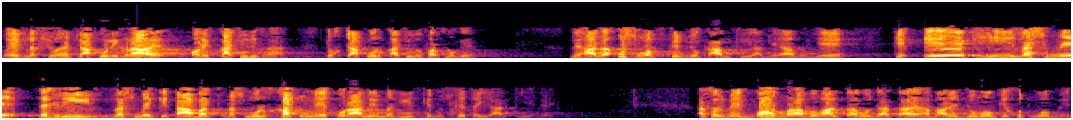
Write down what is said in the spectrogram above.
तो एक लक्ष्य है, चाकू लिख रहा है और एक काचू लिख रहा है। तो चाकू और काचू में फ़र्क हो गया। लिहाजा उस वक्त फिर जो काम किया गया वो ये कि एक ही रस्म तहरीर, रस्म किताबत, रस्मुल खत में कुरान मजीद के नुस्खे तैयार किए गए। असल में एक बहुत बड़ा मुगालता हो जाता है हमारे जुमों के खुतबों में।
